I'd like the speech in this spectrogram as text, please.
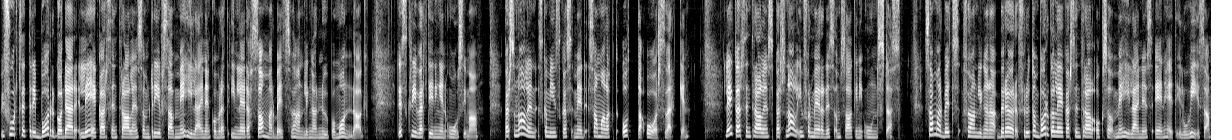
Vi fortsätter i Borgo där Läkarcentralen som drivs av Mehiläinen kommer att inleda samarbetsförhandlingar nu på måndag. Det skriver tidningen Osima. Personalen ska minskas med sammanlagt åtta årsverken. Läkarcentralens personal informerades om saken i onsdags. Samarbetsförhandlingarna berör förutom Borgå läkarcentral också Mehiläinens enhet i Lovisa.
